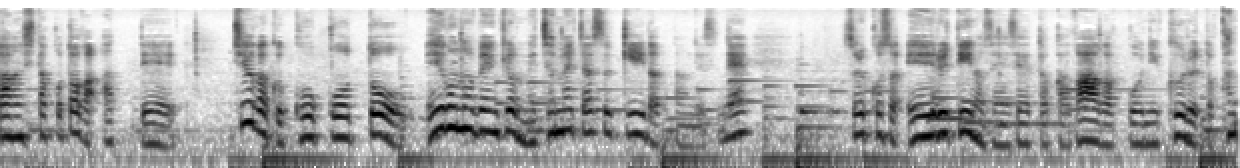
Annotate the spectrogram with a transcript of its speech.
感したことがあって中学高校と英語の勉強めちゃめちゃ好きだったんですね。それこそ ALT の先生とかが学校に来ると必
